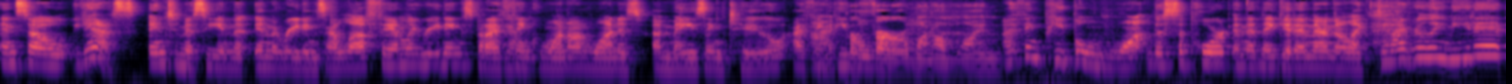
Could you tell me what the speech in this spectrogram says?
And so, yes, intimacy in the in the readings. I love family readings, but I Yeah. think one on one is amazing too. I think I people prefer one on one. I think people want the support, and then they get in there and they're like, "Did I really need it?"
